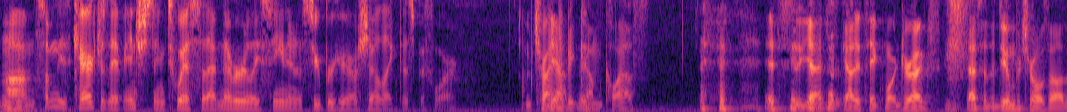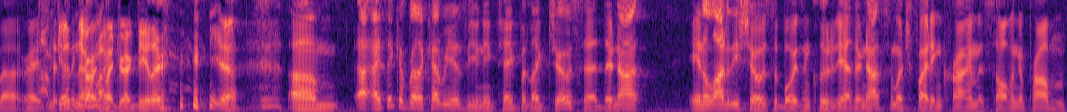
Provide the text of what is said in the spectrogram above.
um, some of these characters they have interesting twists that I've never really seen in a superhero show like this before. I'm trying Yeah, to become it's- Klaus. It's yeah, just got to take more drugs. That's what the Doom Patrol is all about, right? I'm Sitting in getting the there, car with Mike. my drug dealer. yeah, um, I, I think Umbrella Academy is a unique take, but like Joe said, they're not in a lot of these shows, the boys included. Yeah, they're not so much fighting crime as solving a problem.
